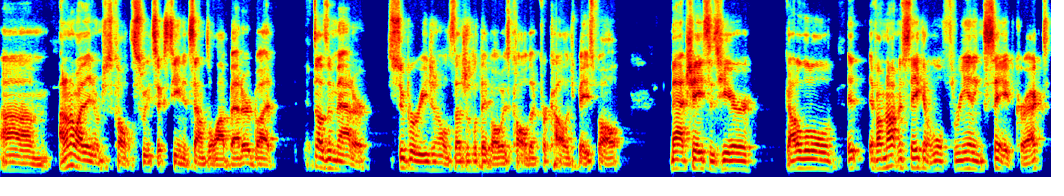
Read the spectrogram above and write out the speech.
Um, I don't know why they don't just call it the Sweet 16. It sounds a lot better, but it doesn't matter. Super regionals, that's just what they've always called it for college baseball. Matt Chase is here. Got a little, if I'm not mistaken, a little three inning save, correct?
